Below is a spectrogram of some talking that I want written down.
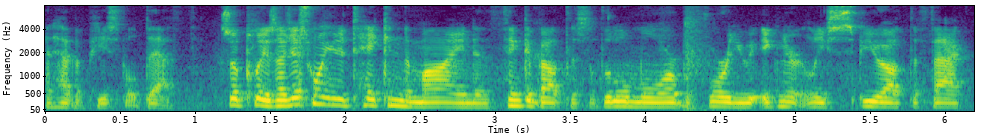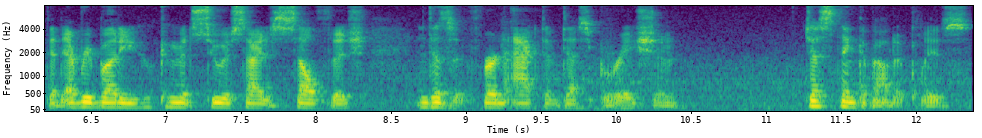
and have a peaceful death. So please, I just want you to take into mind and think about this a little more before you ignorantly spew out the fact that everybody who commits suicide is selfish and does it for an act of desperation. Just think about it, please.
